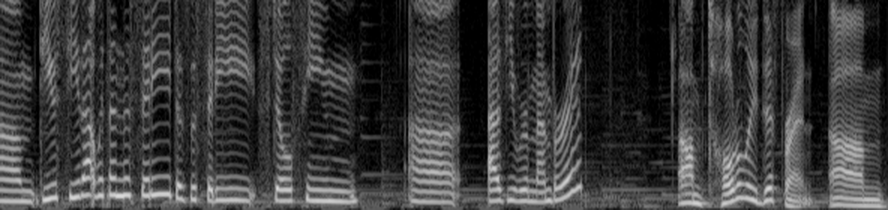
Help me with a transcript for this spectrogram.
um, do you see that within the city? Does the city still seem uh, as you remember it? Um, totally different. Um,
